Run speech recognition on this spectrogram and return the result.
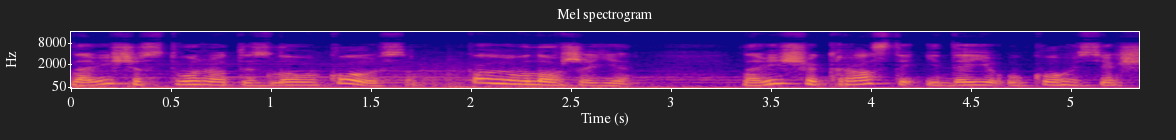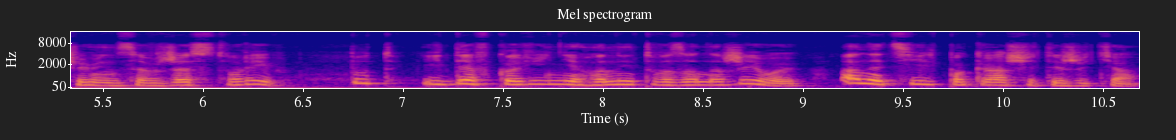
Навіщо створювати знову колесо, коли воно вже є? Навіщо красти ідеї у когось, якщо він це вже створив? Тут йде в корінні гонитва за наживою, а не ціль покращити життя.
